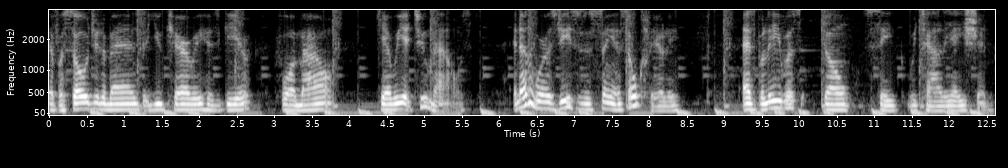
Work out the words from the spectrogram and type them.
If a soldier demands that you carry his gear for a mile, carry it two miles. In other words, Jesus is saying so clearly as believers, don't seek retaliation.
